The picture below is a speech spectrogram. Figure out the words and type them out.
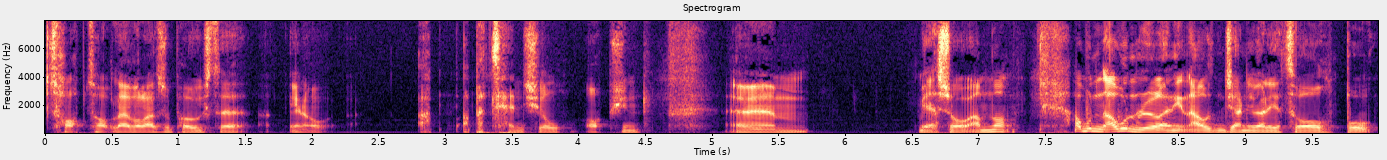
top top level as opposed to you know a, a potential option. Um, yeah, so I'm not. I wouldn't. I wouldn't rule anything out in January at all. But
